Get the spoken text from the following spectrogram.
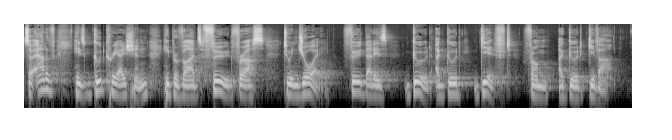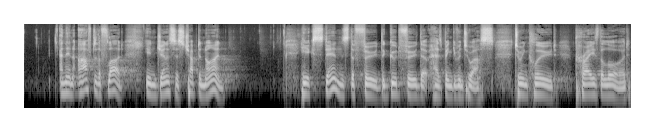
So, out of his good creation, he provides food for us to enjoy. Food that is good, a good gift from a good giver. And then after the flood in Genesis chapter 9, he extends the food, the good food that has been given to us, to include, praise the Lord,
